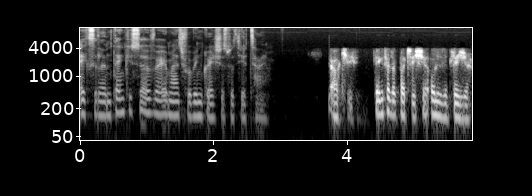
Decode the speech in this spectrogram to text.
Excellent. Thank you so very much for being gracious with your time. Okay. Thanks a lot, Patricia. Always a pleasure.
